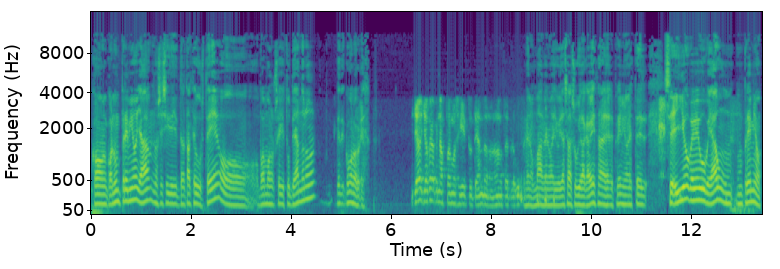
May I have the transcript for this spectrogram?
con, con un premio ya, no sé si tratarte de usted o, o podemos seguir tuteándonos. ¿Cómo lo ves? Yo, yo creo que nos podemos seguir tuteando, ¿no? No te preocupes. Menos mal, menos mal. Ya se ha subido la cabeza el premio este. SEIO BBVA, un, un premio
